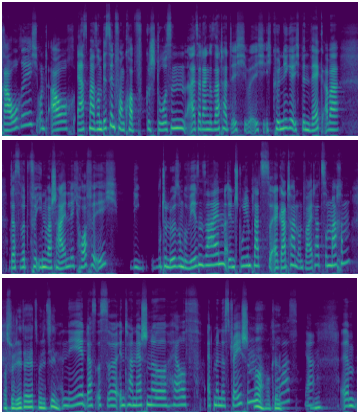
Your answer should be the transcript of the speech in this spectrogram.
traurig und auch erstmal so ein bisschen vom Kopf gestoßen, als er dann gesagt hat, ich, ich, ich kündige, ich bin weg. Aber das wird für ihn wahrscheinlich, hoffe ich, die gute Lösung gewesen sein, den Studienplatz zu ergattern und weiterzumachen. Was studiert er jetzt? Medizin? Nee, das ist äh, International Health Administration. Ah, okay. Sowas, ja. Mhm. Ähm,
